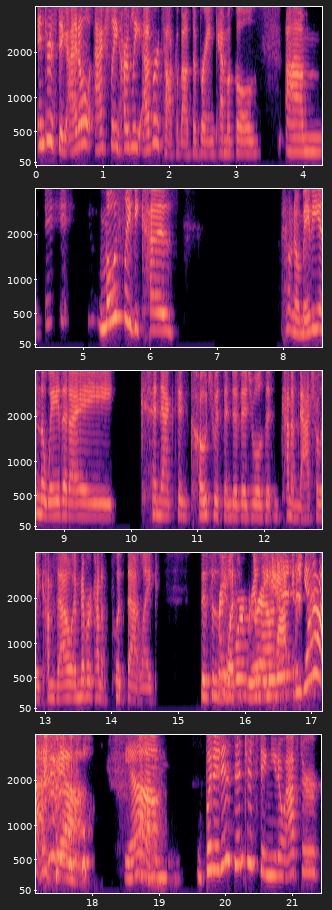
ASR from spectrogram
interesting. I don't actually hardly ever talk about the brain chemicals um, it, mostly because i don't know maybe in the way that i connect and coach with individuals it kind of naturally comes out. I've never kind of put that like this is what's really happening. Yeah. Yeah. Yeah. Um, but it is interesting you know after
